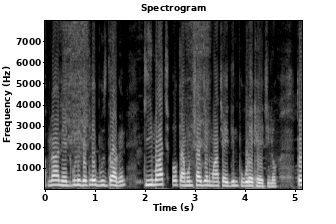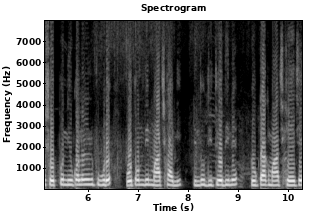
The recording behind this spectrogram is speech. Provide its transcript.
আপনারা নেটগুলি দেখলেই বুঝতে পারবেন কী মাছ ও কেমন সাইজের মাছ এই দিন পুকুরে খেয়েছিল। তো সোদপুর নিউ কলোনির পুকুরে প্রথম দিন মাছ খায়নি কিন্তু দ্বিতীয় দিনে টুকটাক মাছ খেয়েছে।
